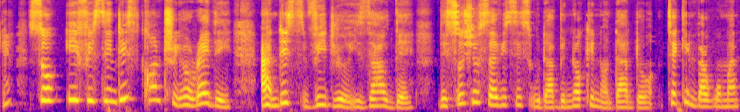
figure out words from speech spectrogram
Yeah? so if it's in this country already and this video is out there the social services would have been knocking on that door taking that woman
